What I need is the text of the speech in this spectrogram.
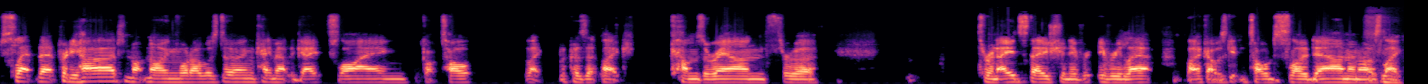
slapped that pretty hard, not knowing what I was doing. Came out the gate flying, got told like because it like comes around through a through an aid station every every lap. Like I was getting told to slow down, and I was like,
